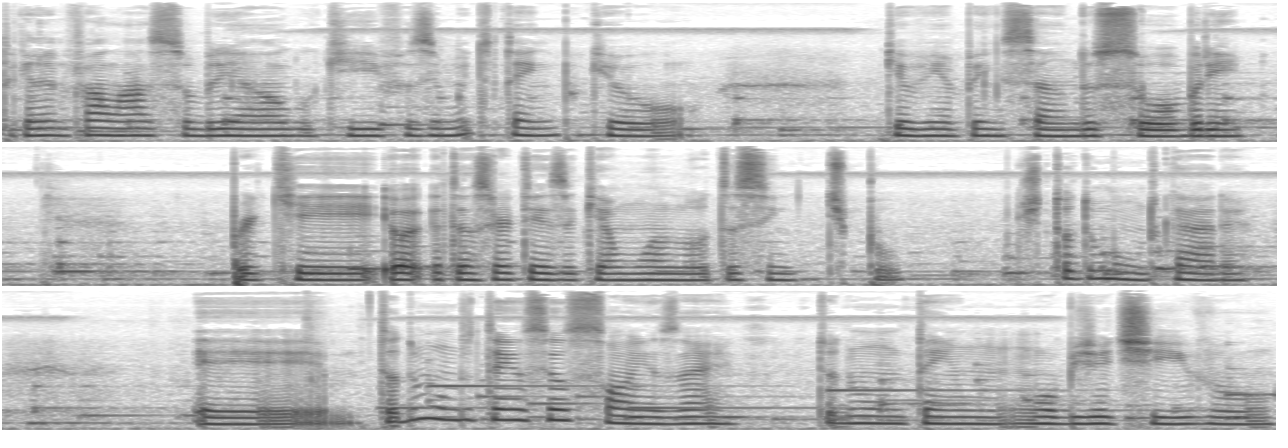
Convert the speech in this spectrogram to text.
tô querendo falar sobre algo que fazia muito tempo que eu que eu vinha pensando sobre, porque eu, eu tenho certeza que é uma luta assim, tipo, de todo mundo, cara. É, todo mundo tem os seus sonhos, né? Todo mundo tem um, objetivo,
